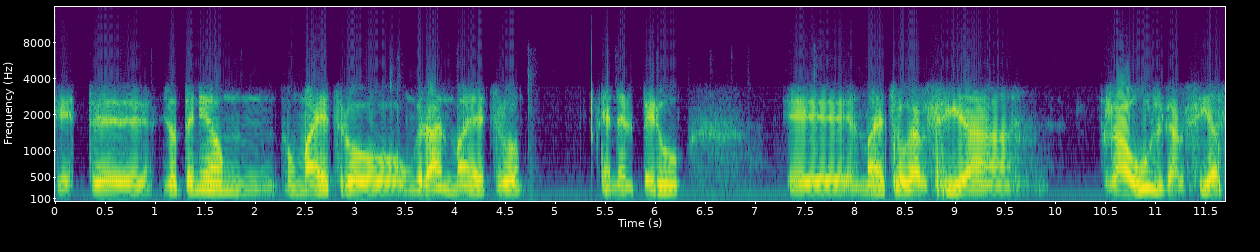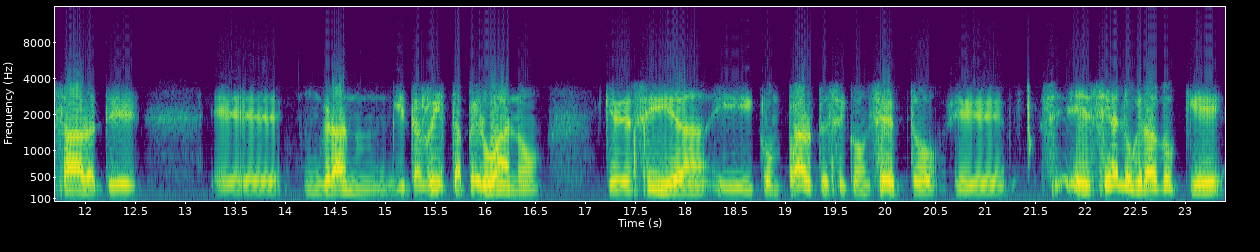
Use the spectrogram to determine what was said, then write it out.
Este, yo tenía un, un maestro, un gran maestro en el Perú, eh, el maestro García, Raúl García Zárate, eh, un gran guitarrista peruano, que decía, y comparte ese concepto, eh, eh, se ha logrado que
